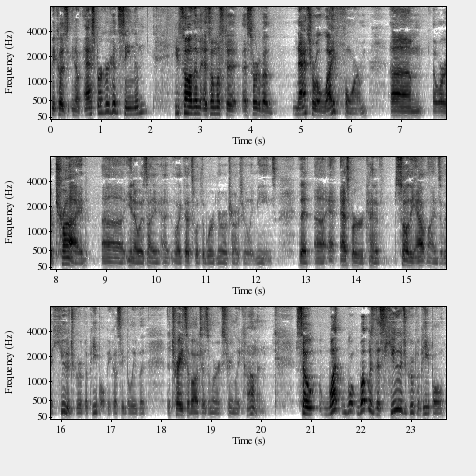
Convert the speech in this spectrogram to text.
because you know Asperger had seen them. He saw them as almost a, a sort of a natural life form um, or a tribe. Uh, you know, as I, I like that's what the word neurotribes really means. That uh, Asperger kind of saw the outlines of a huge group of people because he believed that the traits of autism were extremely common. So what what was this huge group of people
